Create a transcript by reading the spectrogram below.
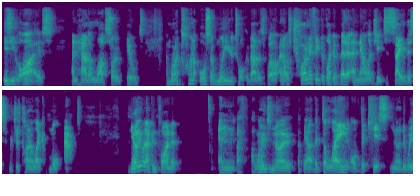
busy lives and how the love sort of builds. And what I kind of also want you to talk about as well, and I was trying to think of like a better analogy to say this, which is kind of like more apt. The only way I can find it, and I, I wanted to know about the delaying of the kiss. You know, the way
